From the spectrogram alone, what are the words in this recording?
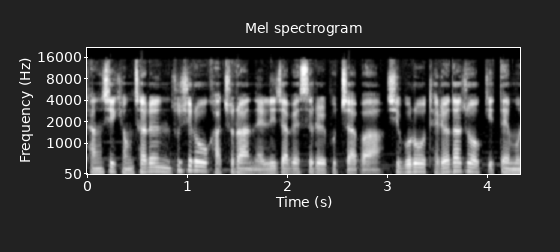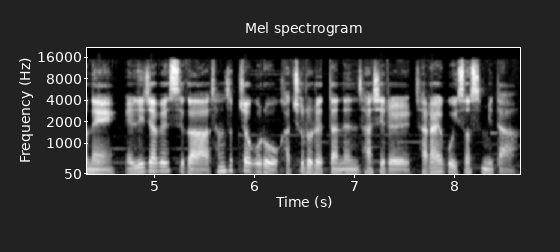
당시 경찰은 수시로 가출한 엘리자베스를 붙잡아 집으로 데려다 주었기 때문에 엘리자베스가 상습적으로 가출을 했다는 사실을 잘 알고 있었습니다.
